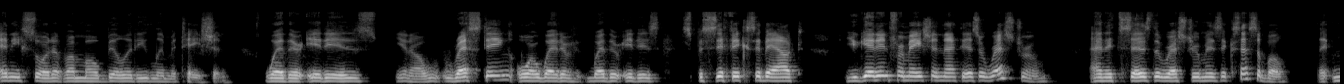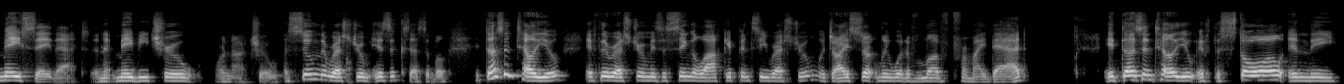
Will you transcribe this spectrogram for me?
any sort of a mobility limitation whether it is you know resting or whether whether it is specifics about you get information that there's a restroom and it says the restroom is accessible. It may say that, and it may be true or not true. Assume the restroom is accessible. It doesn't tell you if the restroom is a single occupancy restroom, which I certainly would have loved for my dad. It doesn't tell you if the stall in the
